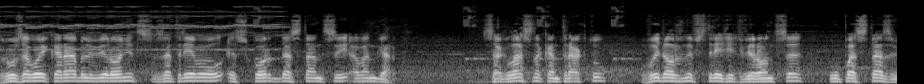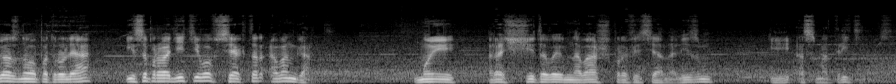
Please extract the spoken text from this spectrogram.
Грузовой корабль «Веронец» затребовал эскорт до станции «Авангард». Согласно контракту, вы должны встретить Веронца у поста звездного патруля и сопроводить его в сектор «Авангард». Мы рассчитываем на ваш профессионализм и осмотрительность.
